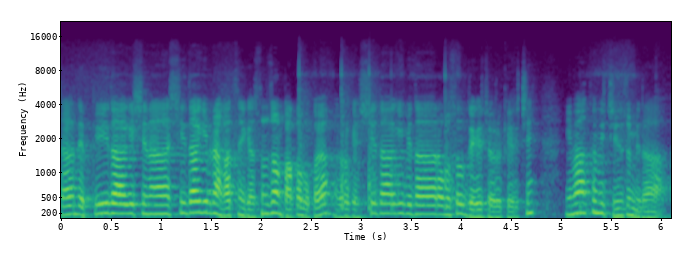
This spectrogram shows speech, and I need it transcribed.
자, 근데 B 더하기 C나 C 더하기 B랑 같으니까 순서 한번 바꿔볼까요? 이렇게 C 더하기 B다라고 써도 되겠죠. 이렇게, 그치? 이만큼이 진수입니다.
